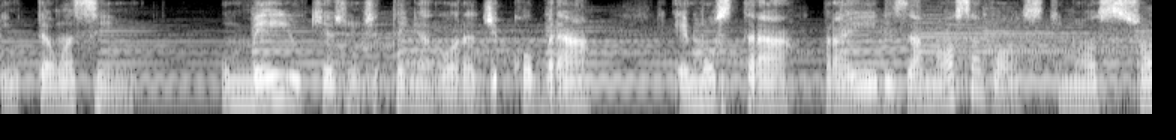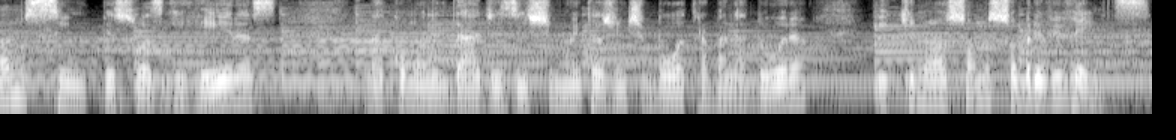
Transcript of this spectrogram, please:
Então, assim, o meio que a gente tem agora de cobrar é mostrar para eles a nossa voz, que nós somos sim pessoas guerreiras. Na comunidade existe muita gente boa, trabalhadora e que nós somos sobreviventes,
